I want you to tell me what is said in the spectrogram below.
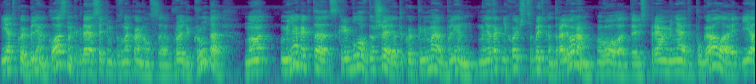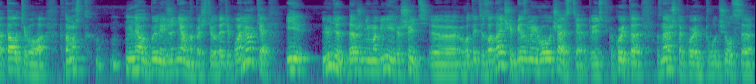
я такой, блин, классно, когда я с этим познакомился, вроде круто, но у меня как-то скребло в душе, я такой понимаю, блин, мне так не хочется быть контролером, вот, то есть прям меня это пугало и отталкивало, потому что у меня вот были ежедневно почти вот эти планерки, и люди даже не могли решить э, вот эти задачи без моего участия. То есть какой-то, знаешь, такой получился,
